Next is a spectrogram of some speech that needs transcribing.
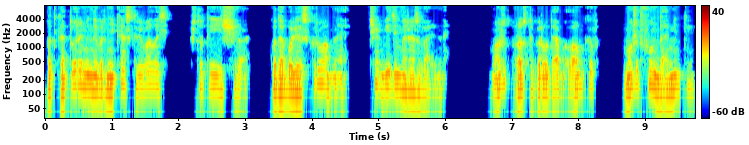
под которыми наверняка скрывалось что-то еще, куда более скромное, чем видимые развалины. Может, просто груда обломков, может, фундаменты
